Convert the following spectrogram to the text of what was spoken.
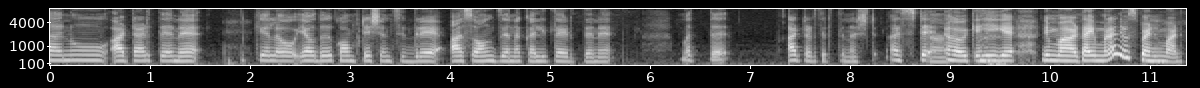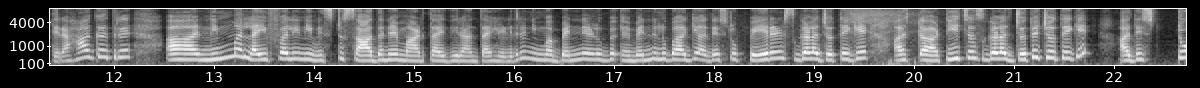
ನಾನು ಆಟ ಆಡ್ತೇನೆ ಕೆಲವು ಯಾವುದಾದ್ರು ಕಾಂಪಿಟೇಷನ್ಸ್ ಇದ್ದರೆ ಆ ಸಾಂಗ್ಸನ್ನು ಕಲಿತಾ ಇರ್ತೇನೆ. ಮತ್ತು ಆಟ ಆಡ್ತಿರ್ತೇನೆ ಅಷ್ಟೇ. ಅಷ್ಟೇ. ಓಕೆ ಹೀಗೆ ನಿಮ್ಮ ಟೈಮನ್ನು ನೀವು ಸ್ಪೆಂಡ್ ಮಾಡ್ತೀರಾ. ಹಾಗಾದರೆ ನಿಮ್ಮ ಲೈಫಲ್ಲಿ ನೀವು ಇಷ್ಟು ಸಾಧನೆ ಮಾಡ್ತಾ ಇದ್ದೀರಾ ಅಂತ ಹೇಳಿದರೆ ನಿಮ್ಮ ಬೆನ್ನೆಲುಬು ಬೆನ್ನೆಲುಬಾಗಿ ಅದೆಷ್ಟು ಪೇರೆಂಟ್ಸ್ಗಳ ಜೊತೆಗೆ ಟೀಚರ್ಸ್ಗಳ ಜೊತೆ ಜೊತೆಗೆ ಅದೆಷ್ಟೋ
